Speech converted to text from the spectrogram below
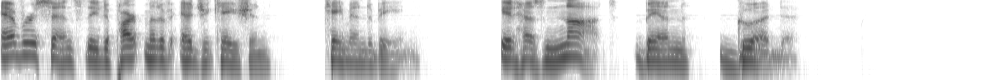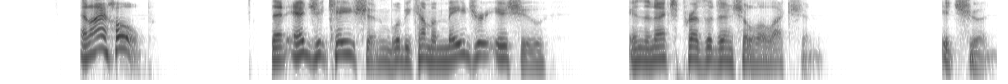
ever since the Department of Education came into being. It has not been good. And I hope that education will become a major issue in the next presidential election. It should.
